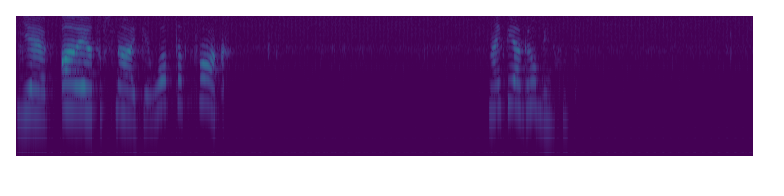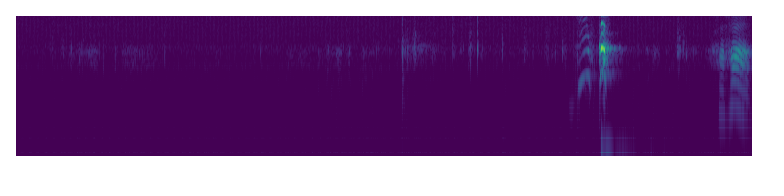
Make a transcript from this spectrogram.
Jeb, ale ja tu snajpię. What the fuck? Snajpię jak Robin Hood. Dziwka! Haha.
